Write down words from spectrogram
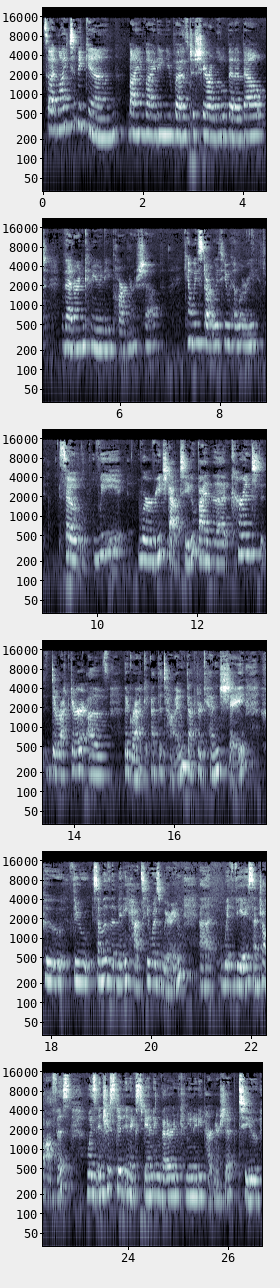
So I'd like to begin by inviting you both to share a little bit about Veteran Community Partnership. Can we start with you, Hillary? So, we were reached out to by the current director of the GRECC at the time, Dr. Ken Shea, who, through some of the many hats he was wearing uh, with VA Central Office, was interested in expanding veteran community partnership to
